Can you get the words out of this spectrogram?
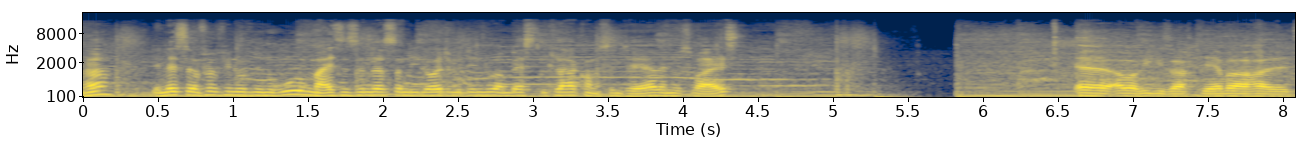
Ne? Den lässt du dann fünf Minuten in Ruhe. Meistens sind das dann die Leute, mit denen du am besten klarkommst hinterher, wenn du es weißt. Äh, aber wie gesagt, der war halt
